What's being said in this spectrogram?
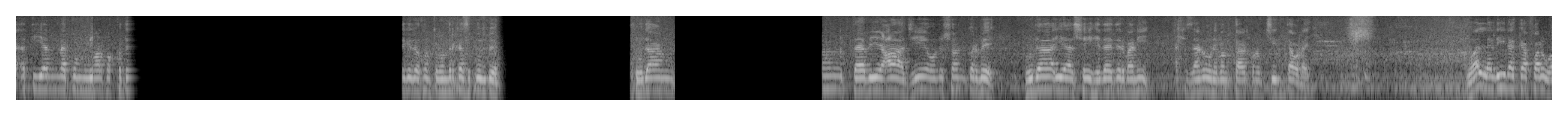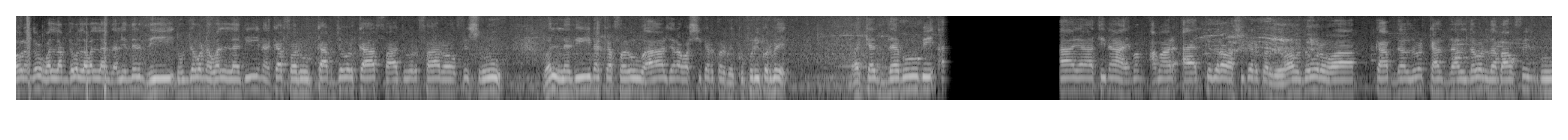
ইয়াতিয়ান্নাকুম আমার পক্ষ থেকে যখন তোমাদের কাছে পুজবে হুদান তাবিআ যে অনুসরণ করবে হুদা ইয়া সেই হেদায়েতের বাণী জানুন এবং তার কোনো চিন্তাও নাই والذين كفروا أو لم ولم جبر ولا ذليل ذي نون جبر والذين كفروا كاب جبر كاف فا جبر فا را فسرو والذين كفروا আর যারা অস্বীকার করবে কুফরি করবে وكذبوا بآياتنا এবং আমার আয়াতকে যারা অস্বীকার করবে ওয়াও জবর ওয়া কাব দাল জবর কাজ দাল জবর দাবাও ফিসবু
